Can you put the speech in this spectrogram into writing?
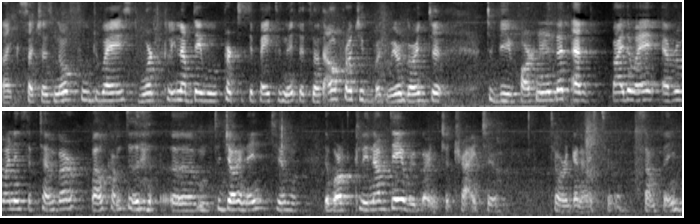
like such as No Food Waste, World Cleanup Day. We will participate in it. It's not our project, but we are going to, to be a partner in that. And by the way, everyone in September, welcome to, um, to join in to the World Cleanup Day. We're going to try to, to organize to something.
